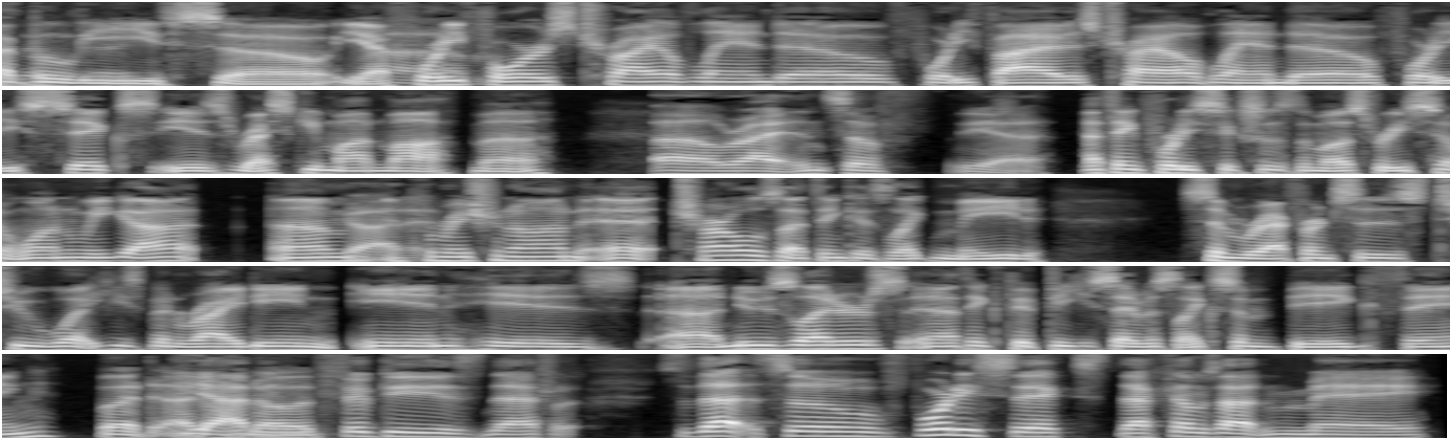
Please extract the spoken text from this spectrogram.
I right? believe so. Yeah, Um, 44 is Trial of Lando, 45 is Trial of Lando, 46 is Rescue Mon Mothma. Oh right, and so yeah, I think 46 was the most recent one we got um Got it. information on. Uh, Charles I think has like made some references to what he's been writing in his uh, newsletters and I think 50 he said was like some big thing, but I yeah. don't know I mean, if fifty is natural. So that so forty six that comes out in May,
